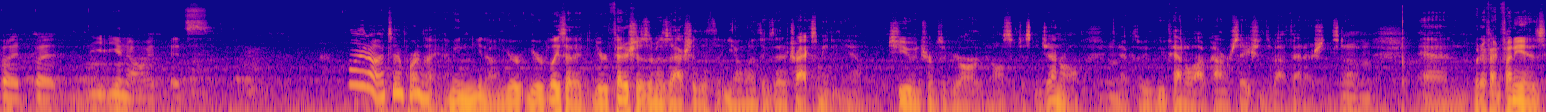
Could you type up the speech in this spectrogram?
but but you know it, it's Well, you know, it's an important thing. I mean, you know, your your like I said, your fetishism is actually the th- you know one of the things that attracts me to you know to you in terms of your art and also just in general. You know, because we've, we've had a lot of conversations about fetish and stuff. And what I find funny is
